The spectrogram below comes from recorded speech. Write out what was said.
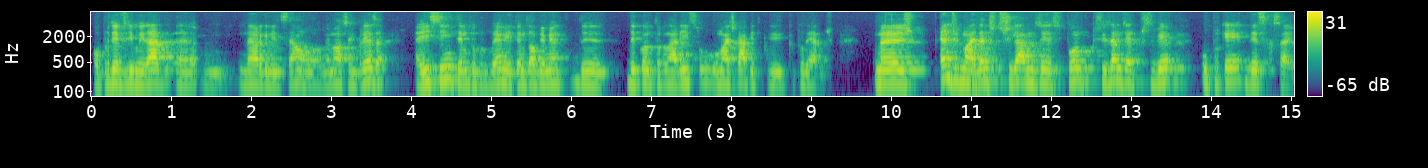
ou perder visibilidade uh, na organização ou na nossa empresa, aí sim temos um problema e temos, obviamente, de, de contornar isso o mais rápido que, que pudermos. Mas, antes de mais, antes de chegarmos a esse ponto, precisamos é de perceber o porquê desse receio.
